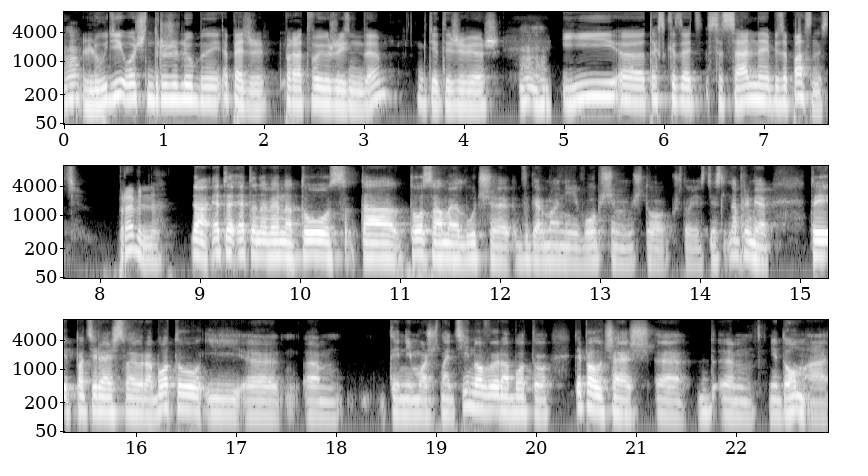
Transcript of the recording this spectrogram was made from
Мгм. люди очень дружелюбные. Опять же, про твою жизнь, да, где ты живешь. Мгм. И, э, так сказать, социальная безопасность. Правильно? Да, это, это наверное, то, та, то самое лучшее в Германии в общем, что, что есть. Если, например, ты потеряешь свою работу и э, эм, ты не можешь найти новую работу, ты получаешь э, эм, не дом, а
